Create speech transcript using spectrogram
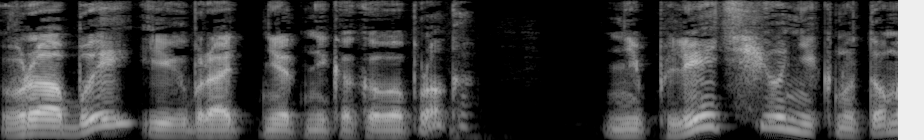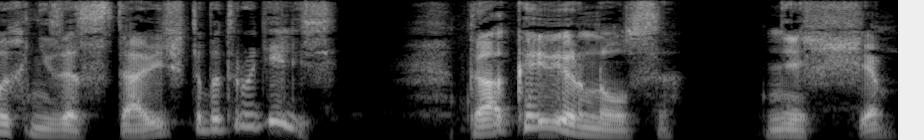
в рабы их брать нет никакого прока. Ни плетью, ни кнутом их не заставить, чтобы трудились. Так и вернулся ни с чем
